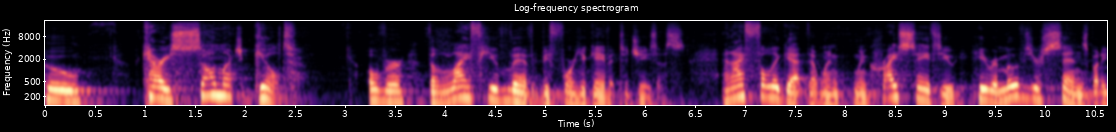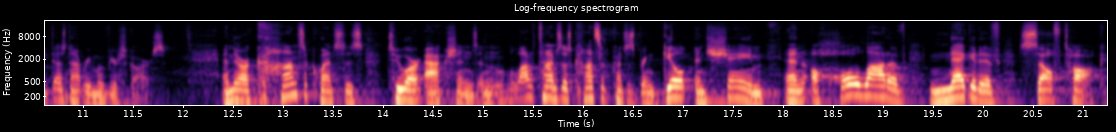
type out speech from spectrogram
who carry so much guilt over the life you lived before you gave it to Jesus. And I fully get that when, when Christ saves you, he removes your sins, but he does not remove your scars. And there are consequences to our actions. And a lot of times those consequences bring guilt and shame and a whole lot of negative self talk.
